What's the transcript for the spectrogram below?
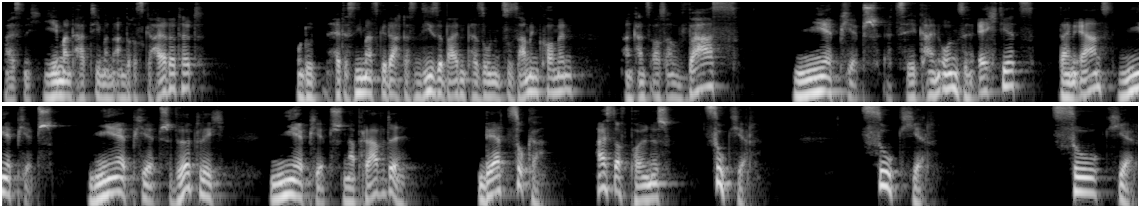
weiß nicht, jemand hat jemand anderes geheiratet und du hättest niemals gedacht, dass diese beiden Personen zusammenkommen, dann kannst du auch sagen, was? Nie piepsch, erzähl keinen Unsinn. Echt jetzt? Dein Ernst? Nie piepsch. Nie piepsch, wirklich? Nie piepsch, naprawdę? Der Zucker heißt auf Polnisch Cukier. Cukier. Cukier.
